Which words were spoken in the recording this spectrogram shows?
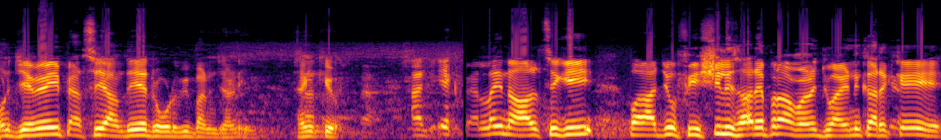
ਹੁਣ ਜਿਵੇਂ ਹੀ ਪੈਸੇ ਆਉਂਦੇ ਰੋਡ ਵੀ ਬਣ ਜਾਣੀ ਥੈਂਕ ਯੂ ਹਾਂਜੀ, ਇੱਕ ਪਹਿਲਾਂ ਹੀ ਨਾਲ ਸੀਗੀ, ਪਰ ਅੱਜ ਆਫੀਸ਼ੀਅਲੀ ਸਾਰੇ ਭਰਾਵਾਂ ਨੇ ਜੁਆਇਨ ਕਰਕੇ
